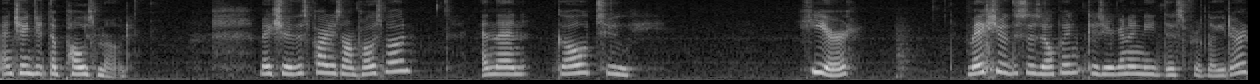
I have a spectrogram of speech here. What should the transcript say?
and change it to pose mode. Make sure this part is on pose mode. And then go to here. Make sure this is open because you're going to need this for later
